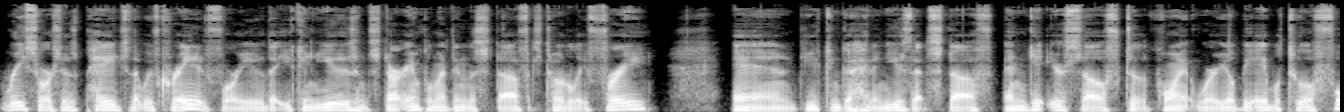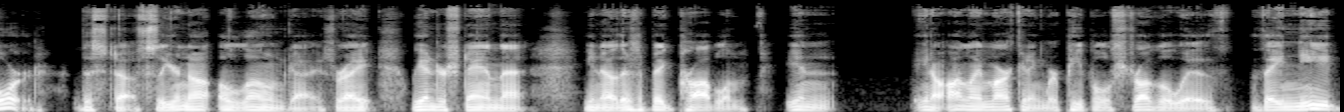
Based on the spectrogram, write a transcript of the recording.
resources page that we've created for you that you can use and start implementing the stuff. It's totally free. And you can go ahead and use that stuff and get yourself to the point where you'll be able to afford this stuff. So you're not alone, guys, right? We understand that, you know, there's a big problem in, you know, online marketing where people struggle with, they need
